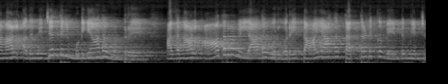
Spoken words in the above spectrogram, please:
ஆனால் அது நிஜத்தில் முடியாத ஒன்று. அதனால் ஆதரவில்லாத ஒருவரை தாயாக தத்தெடுக்க வேண்டும் என்ற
